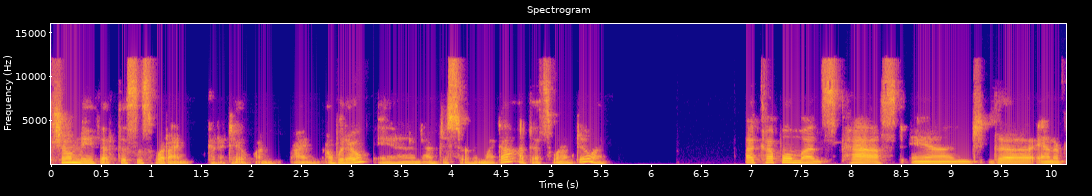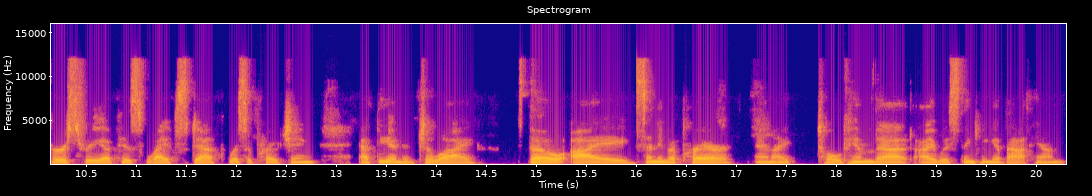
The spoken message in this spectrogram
shown me that this is what I'm going to do. I'm I'm a widow and I'm just serving my God. That's what I'm doing a couple months passed and the anniversary of his wife's death was approaching at the end of July. So I sent him a prayer and I told him that I was thinking about him.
